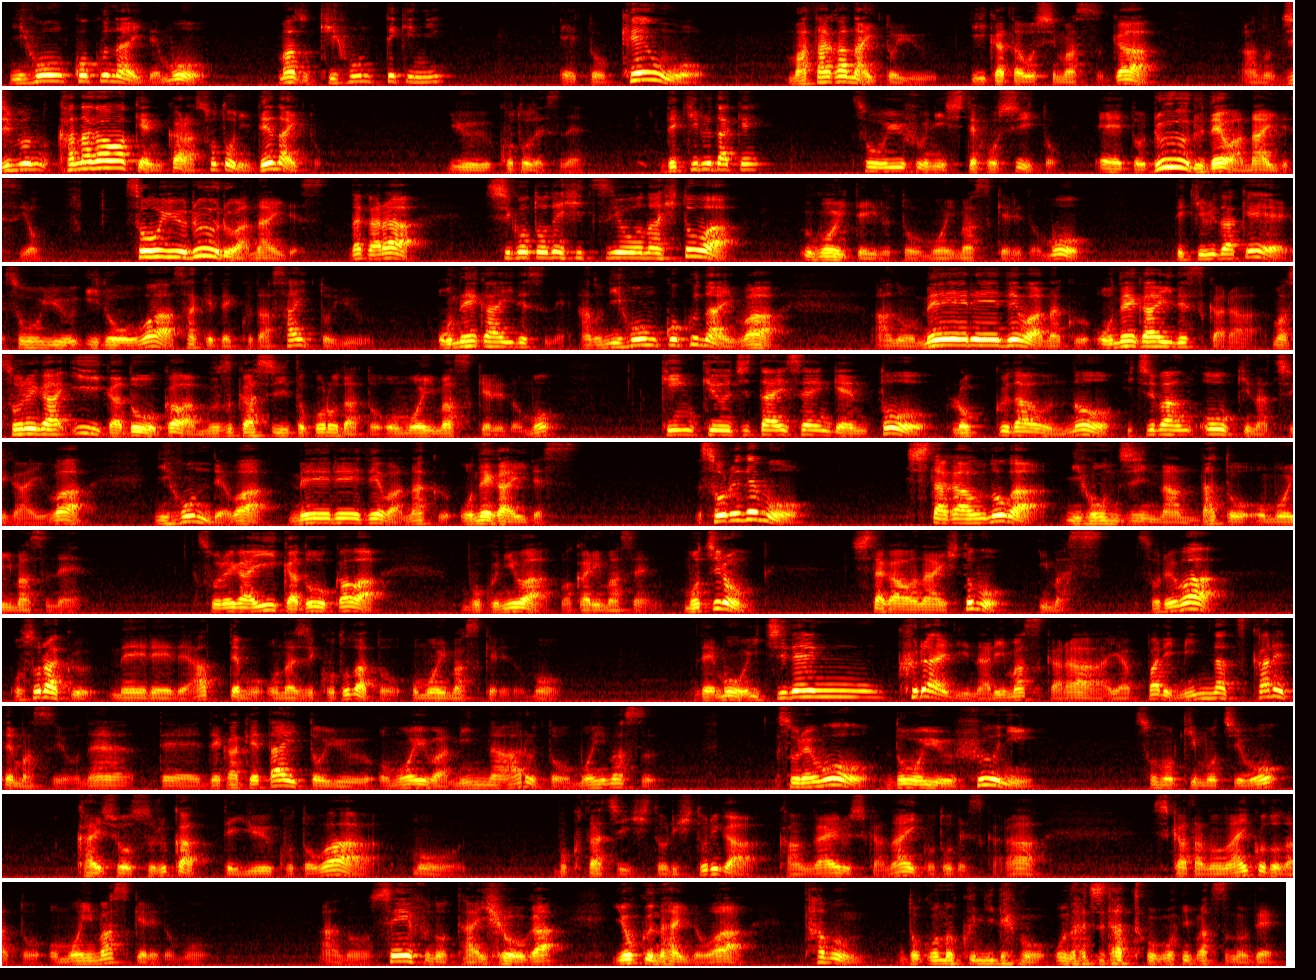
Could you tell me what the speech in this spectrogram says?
日本国内でもまず基本的に、えっ、と、県をまたがないという言い方をしますが、あの、自分、神奈川県から外に出ないということですね。できるだけそういうふうにしてほしいとえっ、ー、と、ルールではないですよ。そういうルールはないです。だから、仕事で必要な人は動いていると思いますけれども、できるだけそういう移動は避けてくださいというお願いですね。あの、日本国内は、あの、命令ではなくお願いですから、まあ、それがいいかどうかは難しいところだと思いますけれども、緊急事態宣言とロックダウンの一番大きな違いは、日本では命令ではなくお願いです。それでも従うのが日本人なんだと思いますね。それがいいかどうかは僕にはわかりません。もちろん従わない人もいます。それはおそらく命令であっても同じことだと思いますけれども、で、もう1年くらいになりますから、やっぱりみんな疲れてますよね。で、出かけたいという思いはみんなあると思います。それをどういうふうにその気持ちを解消するかっていうことは、もう僕たち一人一人が考えるしかないことですから、仕方のないことだと思いますけれども、あの、政府の対応が良くないのは、多分どこの国でも同じだと思いますので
